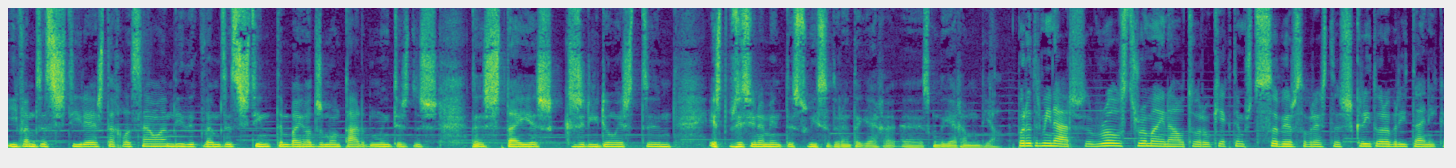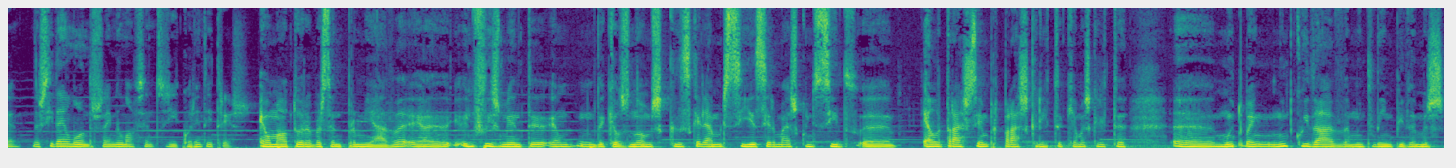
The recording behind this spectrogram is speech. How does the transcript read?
e vamos assistir a esta relação à medida que vamos assistindo também ao desmontar de muitas das, das teias que geriram este, este posicionamento da Suíça durante a, guerra, a Segunda Guerra Mundial. Para terminar, Rose Tremaine, a autora, o que é que temos de saber sobre esta escritora britânica, nascida em Londres em 1943? É uma autora bastante premiada, é, infelizmente é um daqueles nomes que se calhar merecia ser mais conhecido. Ela traz sempre para a escrita, que é uma escrita uh, muito bem, muito cuidada, muito límpida, mas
